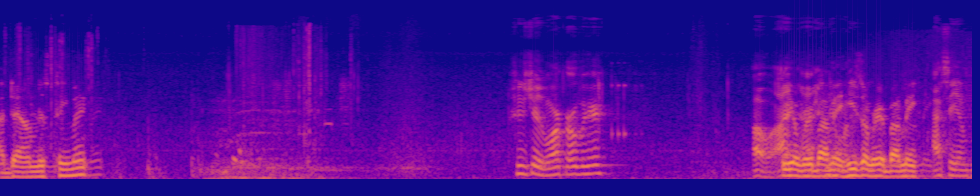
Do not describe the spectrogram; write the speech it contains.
I downed this teammate. Shoot your marker over here. Oh, He I, over here by I, me. He's over here by me. I see him.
